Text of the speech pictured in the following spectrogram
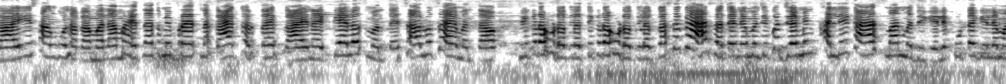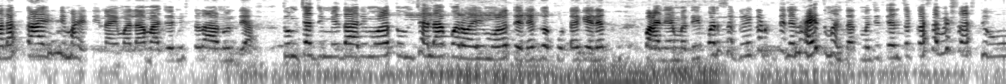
काही सांगू नका मला. माहीत नाही तुम्ही प्रयत्न काय करताय काय नाही. केलंच म्हणताय. चालूच आहे म्हणता इकडं हुडकलं तिकडं हुडकलं. कसं काय असं त्याने म्हणजे जमीन खाल्ली का आसमानमध्ये गेले? कुठं गेले? मला काहीही माहिती नाही मला. माझे मिस्टर आणून द्या. तुमच्या जिम्मेदारीमुळे तुमच्या लापरवाहीमुळं त्याने कुठं गेलेत? पाण्यामध्ये. पण सगळीकडे त्याने नाहीच म्हणतात. म्हणजे त्यांचा कसा विश्वास ठेवू?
